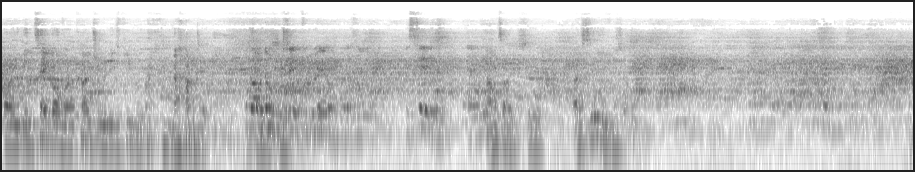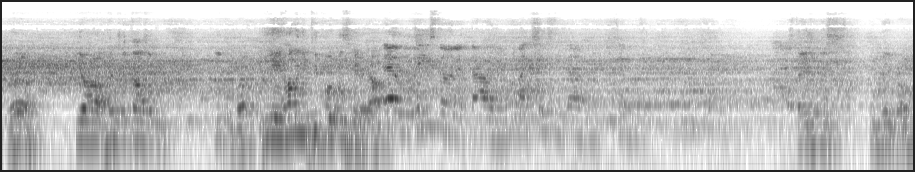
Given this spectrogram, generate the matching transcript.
Bro, you can take over a country with these people. nah, I'm just. I'm No, no, talking shit, for real. It's a, a city. I'm talking shit. I see you. Bruh, here are a hundred thousand people, bro. Yeah, how many people was here, y'all? at least a hundred thousand or like sixty thousand. Stadium is too big, bro.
